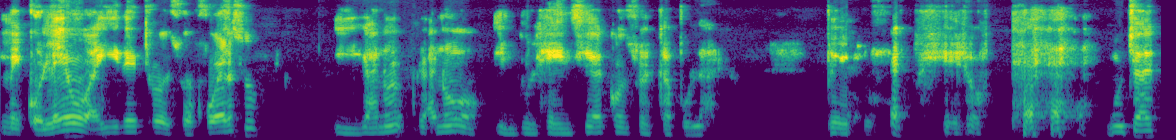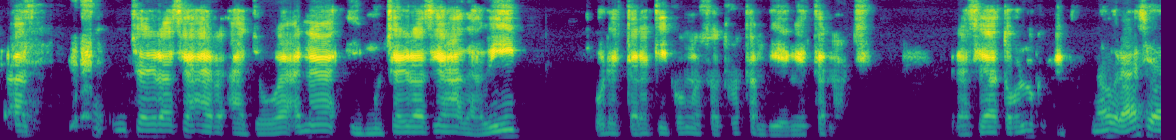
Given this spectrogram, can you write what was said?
me coleo ahí dentro de su esfuerzo y gano, gano indulgencia con su escapulario. Pero, pero muchas muchas gracias a, a Giovanna y muchas gracias a David por estar aquí con nosotros también esta noche. Gracias a todos los que... No, gracias,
